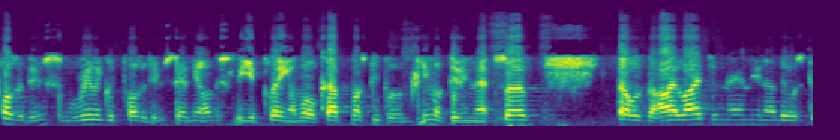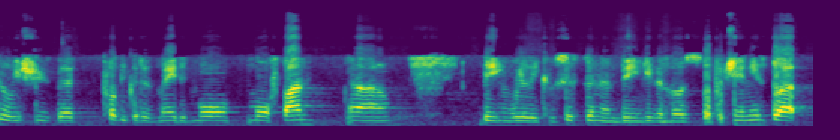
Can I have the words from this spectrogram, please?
positives, some really good positives, and obviously you're playing a World Cup. Most people dream of doing that. So, that was the highlight. And then, you know, there were still issues that probably could have made it more more fun. Uh, being really consistent and being given those opportunities, but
